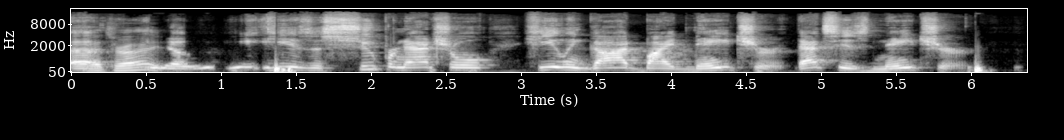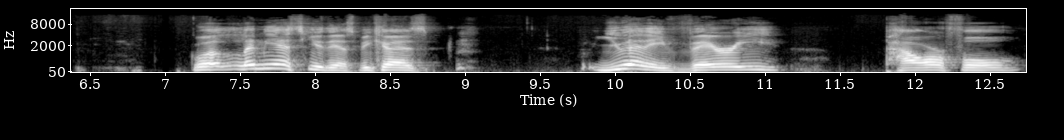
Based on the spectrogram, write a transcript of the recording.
Uh, That's right. You know, he, he is a supernatural healing God by nature. That's his nature. Well, let me ask you this because you have a very powerful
